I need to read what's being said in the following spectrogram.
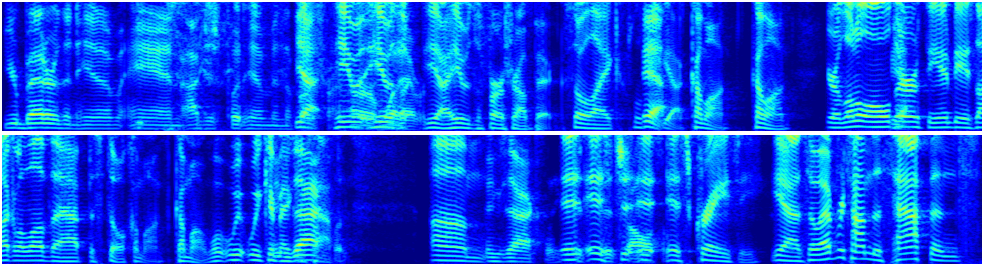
You're better than him, and I just put him in the Yeah, first round. he, he was a, yeah he was a first round pick. So like yeah, Yeah. come on, come on. You're a little older. The NBA's not going to love that, but still, come on, come on. We, we can make Exactly. this happen. Um, exactly. It, it's ju- it- awesome. it's crazy. Yeah. So every time this happens,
